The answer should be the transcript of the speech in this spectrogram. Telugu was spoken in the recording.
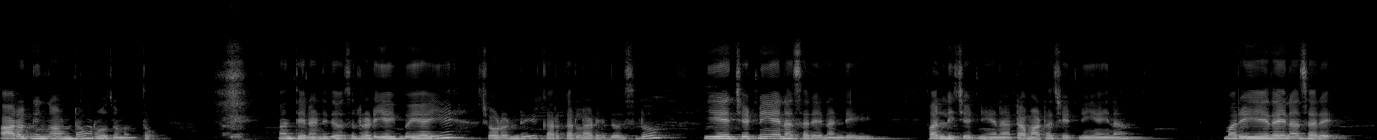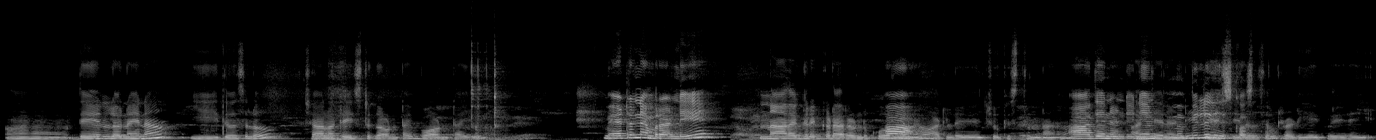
ఆరోగ్యంగా ఉంటాం రోజు మొత్తం. అంతేనండి దోశలు రెడీ అయిపోయాయి. చూడండి కరకరలాడే దోశలు. ఏ చట్నీ అయినా సరేనండి. పల్లి చట్నీ అయినా టమాటా చట్నీ అయినా మరి ఏదైనా సరే. దేనిలోనైనా ఈ దోశలు చాలా టేస్ట్గా ఉంటాయి బాగుంటాయి. మీటర్ నెంబర్ అండి? నా దగ్గర ఇక్కడ రెండు కూరలు వాటిని చూపిస్తున్నాను. అదేనండి. బిల్లు తీసుకొస్తాను. రెడీ అయిపోయాయి.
